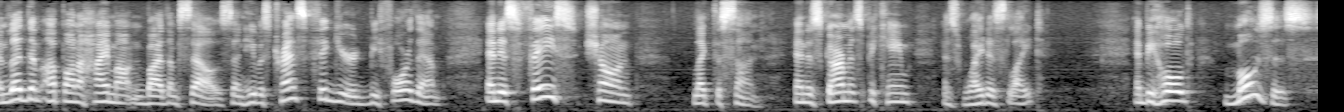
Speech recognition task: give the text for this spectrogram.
and led them up on a high mountain by themselves. And he was transfigured before them, and his face shone like the sun, and his garments became as white as light. And behold, Moses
